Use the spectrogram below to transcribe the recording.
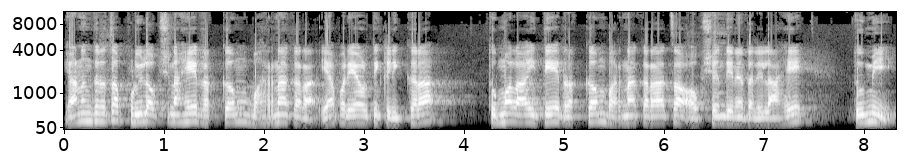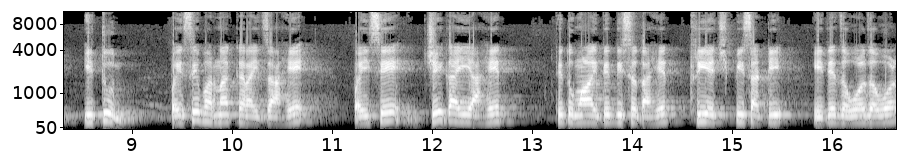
यानंतरचा पुढील ऑप्शन आहे रक्कम भरणा करा. या पर्यायावरती क्लिक करा. तुम्हाला इथे रक्कम भरणा कराचा ऑप्शन देण्यात आलेला आहे. तुम्ही इथून पैसे भरणा करायचं आहे. पैसे जे काही आहेत ते तुम्हाला इथे दिसत आहेत. थ्री एच पीसाठी इथे जवळजवळ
